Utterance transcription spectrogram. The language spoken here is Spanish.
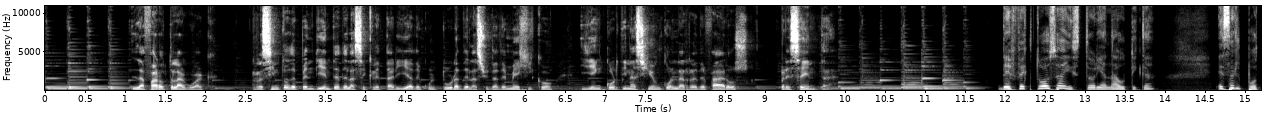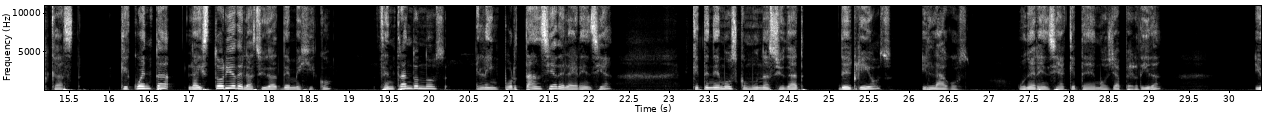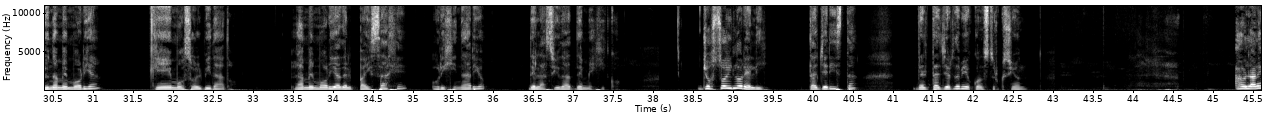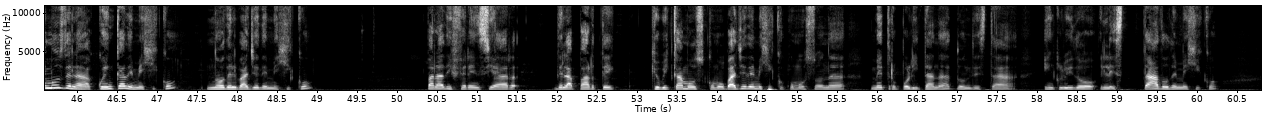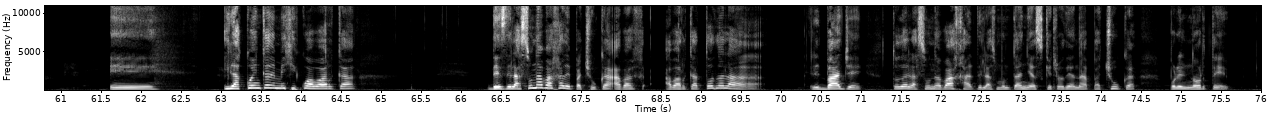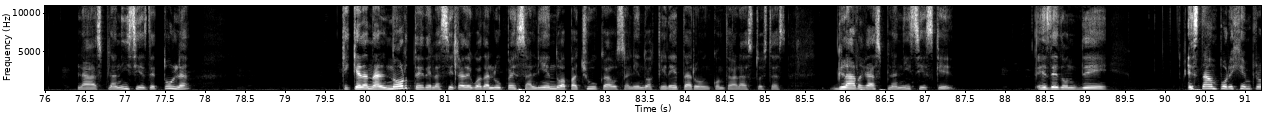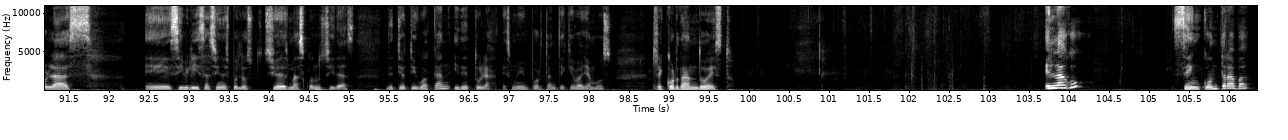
La Faro Tláhuac, recinto dependiente de la Secretaría de Cultura de la Ciudad de México y en coordinación con la red de faros, presenta. Defectuosa Historia Náutica es el podcast que cuenta la historia de la Ciudad de México, centrándonos en la importancia de la herencia que tenemos como una ciudad de ríos y lagos, una herencia que tenemos ya perdida y una memoria que hemos olvidado, la memoria del paisaje originario de la Ciudad de México. Yo soy Loreli, tallerista del taller de bioconstrucción. Hablaremos de la cuenca de México, no del Valle de México, para diferenciar de la parte que ubicamos como Valle de México como zona metropolitana, donde está incluido el Estado de México. Eh, y la cuenca de México abarca desde la zona baja de Pachuca, abarca toda la el valle, toda la zona baja de las montañas que rodean a Pachuca, por el norte, las planicies de Tula, que quedan al norte de la Sierra de Guadalupe, saliendo a Pachuca o saliendo a Querétaro, encontrarás todas estas largas planicies que es de donde están, por ejemplo, las eh, civilizaciones, pues las ciudades más conocidas de Teotihuacán y de Tula. Es muy importante que vayamos recordando esto. El lago se encontraba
